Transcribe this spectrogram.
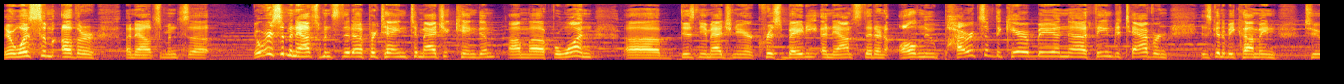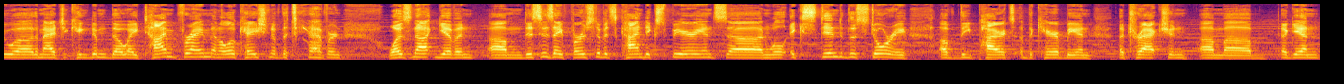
There was some other announcements. Uh, There were some announcements that uh, pertain to Magic Kingdom. Um, uh, for one, uh, Disney Imagineer Chris Beatty announced that an all-new Pirates of the Caribbean uh, themed tavern is going to be coming to uh, the Magic Kingdom, though a time frame and a location of the tavern was not given. Um, this is a first of its kind experience uh, and will extend the story of the Pirates of the Caribbean attraction. Um, again,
